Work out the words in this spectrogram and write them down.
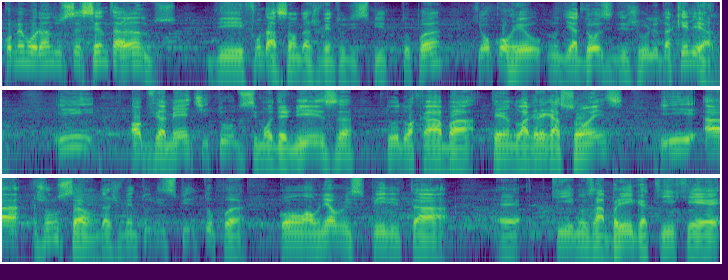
comemorando os 60 anos de fundação da Juventude Espírita Tupã, que ocorreu no dia 12 de julho daquele ano. E, obviamente, tudo se moderniza, tudo acaba tendo agregações e a junção da Juventude Espírita Tupã com a União Espírita é, que nos abriga aqui, que é,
